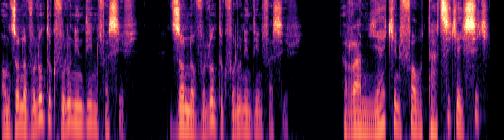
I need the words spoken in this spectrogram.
Ao amin'ny Jaona voalohany toko voalohany andininy fahasivy. Jaona voalohany toko voalohany andininy fahasivy. Raha miaiky ny fahotantsika isika,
